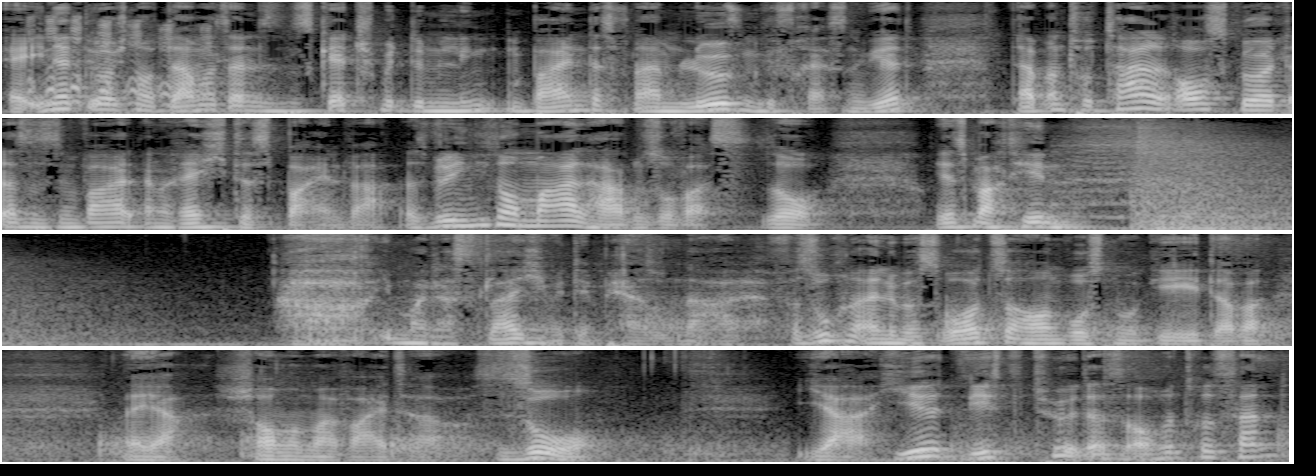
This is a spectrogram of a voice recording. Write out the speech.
Erinnert ihr euch noch damals an diesen Sketch mit dem linken Bein, das von einem Löwen gefressen wird? Da hat man total rausgehört, dass es in Wahrheit ein rechtes Bein war. Das will ich nicht normal haben, sowas. So, jetzt macht hin. Ach, immer das Gleiche mit dem Personal. Versuchen einen übers Ohr zu hauen, wo es nur geht, aber naja, schauen wir mal weiter. So, ja, hier, nächste Tür, das ist auch interessant.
